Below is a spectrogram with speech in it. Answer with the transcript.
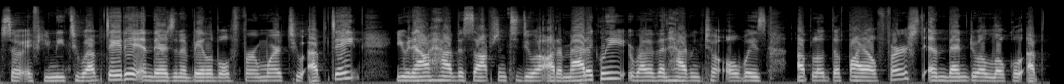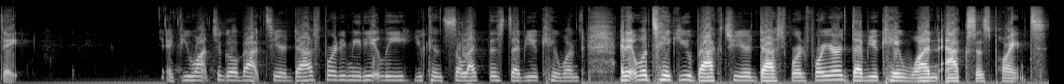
So if you need to update it and there's an available firmware to update, you now have this option to do it automatically rather than having to always upload the file first and then do a local update. If you want to go back to your dashboard immediately, you can select this WK1 and it will take you back to your dashboard for your WK1 access point.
